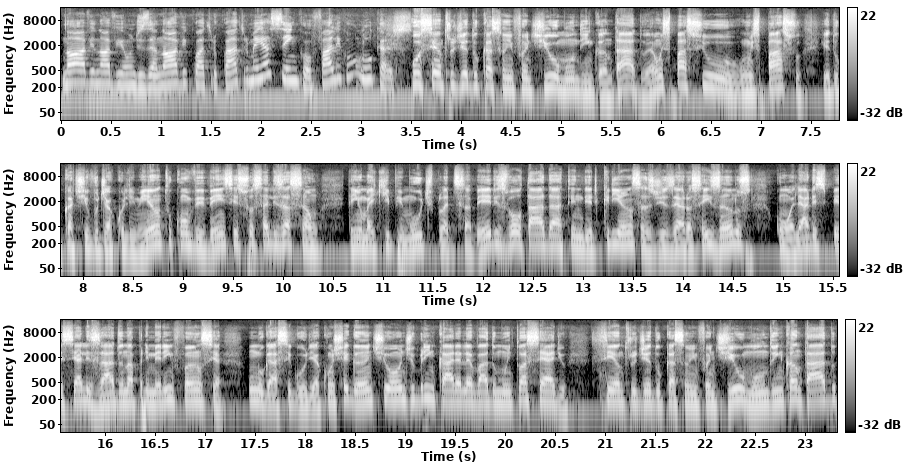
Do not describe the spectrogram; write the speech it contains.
991 19 4465. Fale com o Lucas. O Centro de Educação Infantil Mundo Encantado é um espaço, um espaço educativo de acolhimento, convivência e socialização. Tem uma equipe múltipla de saberes voltada a atender crianças de 0 a 6 anos com olhar especializado na primeira infância infância, um lugar seguro e aconchegante onde brincar é levado muito a sério. Centro de Educação Infantil Mundo Encantado,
